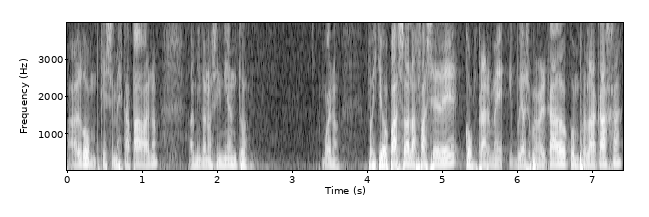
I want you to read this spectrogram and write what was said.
algo que se me escapaba, ¿no? A mi conocimiento. Bueno, pues yo paso a la fase de comprarme, voy al supermercado, compro la caja,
